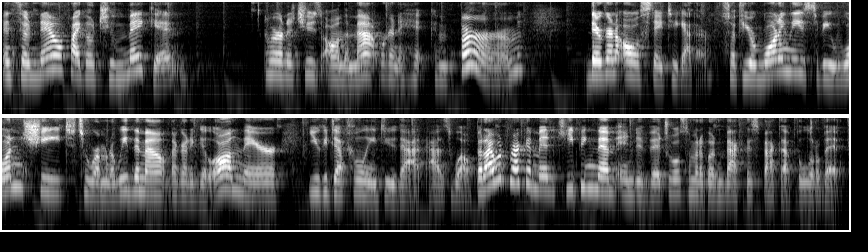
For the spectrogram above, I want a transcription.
And so now if I go to make it, we're gonna choose on the mat, we're gonna hit confirm, they're gonna all stay together. So if you're wanting these to be one sheet to where I'm gonna weed them out, they're gonna go on there, you could definitely do that as well. But I would recommend keeping them individual. So I'm gonna go and back this back up a little bit.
